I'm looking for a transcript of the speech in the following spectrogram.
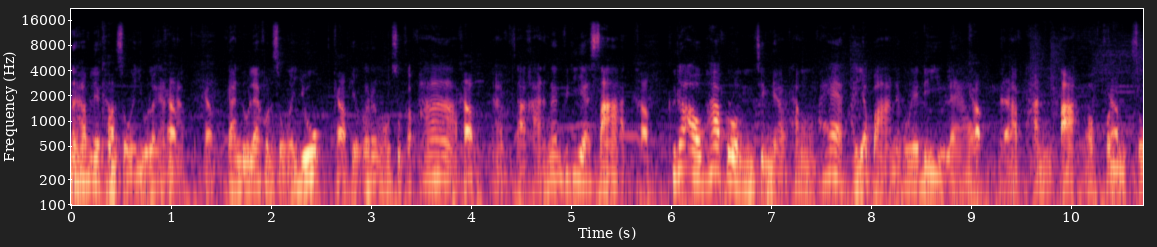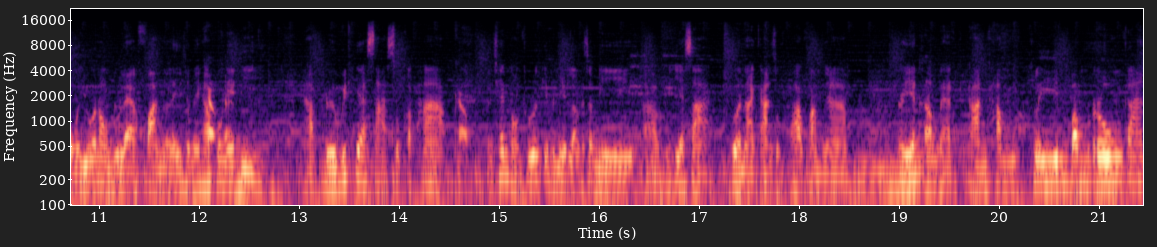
นะครับเรียกคนสูงอายุแล้วกันนะครับครับการดูแลคนสูงอายุครับเกี่ยวกับเรื่องของสุขภาพครับนะครับสาขาทางด้านวิทยาศาสตร์ครับคือถ้าเอาภาพรวมจริงๆเนี่ยทางแพทย์พยาบาลในยพวกนี้ดีอยู่แล้วครับนะครับทันตะเพราะคนครับสูงอายุก็ต้องดูแลฟันอะไรใช่ไหมครัครับบพวกนี้ดีนะครับหรือวิทยาศาสตร์สุขภาพครับอย่างเช่นของธุรกิจบัณฑิตเราก็จะมีอ่าวิทยาศาสตร์บูรณาการสุขภาพความงามอืม เรียนครับตั้งแต่การทำครีมบำรุงการ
